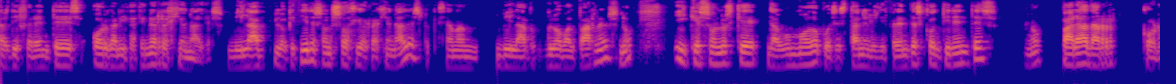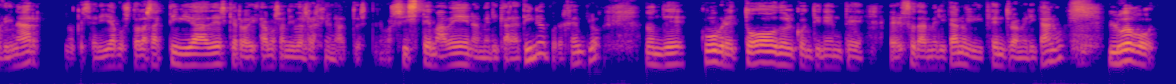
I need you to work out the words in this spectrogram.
las diferentes organizaciones regionales. B-Lab lo que tiene son socios regionales, lo que se llaman B-Lab Global Partners, ¿no? y que son los que de algún modo pues, están en los diferentes continentes ¿no? para dar, coordinar lo que sería pues, todas las actividades que realizamos a nivel regional. Entonces tenemos Sistema B en América Latina, por ejemplo, donde cubre todo el continente eh, sudamericano y centroamericano. Luego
